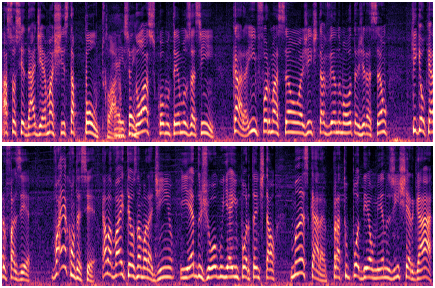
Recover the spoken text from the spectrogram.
A sociedade é machista, ponto. Claro. É isso aí. Nós, como temos assim, cara, informação, a gente tá vivendo uma outra geração. O que, que eu quero fazer? Vai acontecer. Ela vai ter os namoradinhos e é do jogo e é importante tal. Mas, cara, pra tu poder ao menos enxergar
